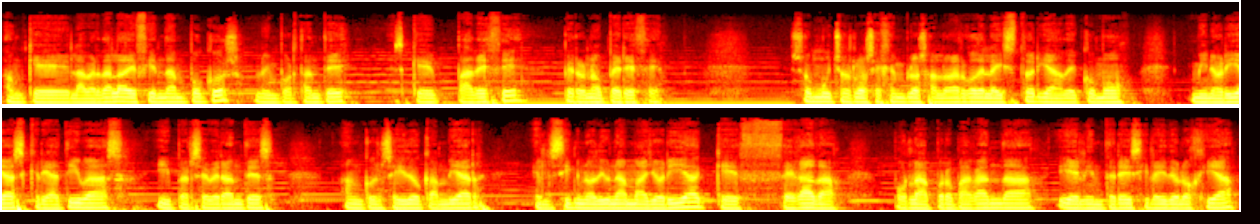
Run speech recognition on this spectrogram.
aunque la verdad la defiendan pocos, lo importante es que padece, pero no perece. Son muchos los ejemplos a lo largo de la historia de cómo minorías creativas y perseverantes han conseguido cambiar el signo de una mayoría que, cegada por la propaganda y el interés y la ideología,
